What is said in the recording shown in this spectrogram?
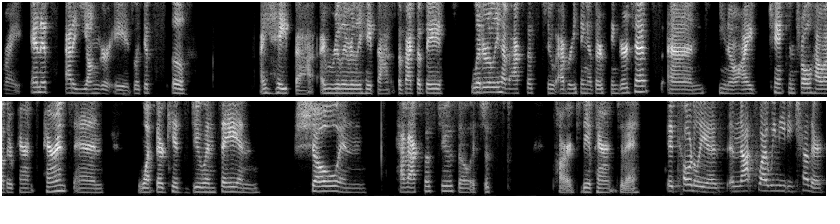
Right. And it's at a younger age. Like it's, ugh. I hate that. I really, really hate that. The fact that they literally have access to everything at their fingertips. And, you know, I can't control how other parents parent and what their kids do and say and show and have access to. So it's just, it's hard to be a parent today. It totally is. And that's why we need each other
